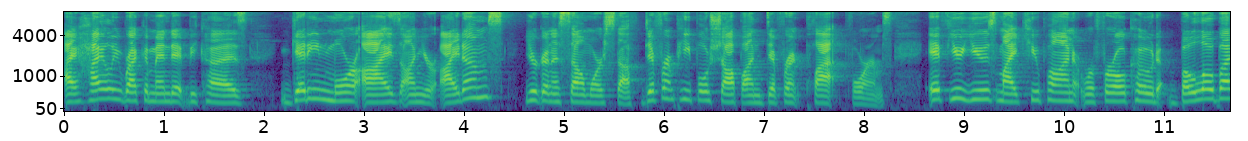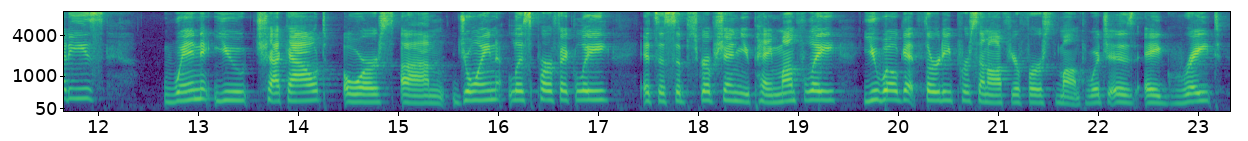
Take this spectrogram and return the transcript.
I highly recommend it because getting more eyes on your items, you're going to sell more stuff. Different people shop on different platforms. If you use my coupon referral code BOLO Buddies, when you check out or um, join List Perfectly, it's a subscription, you pay monthly, you will get 30% off your first month, which is a great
